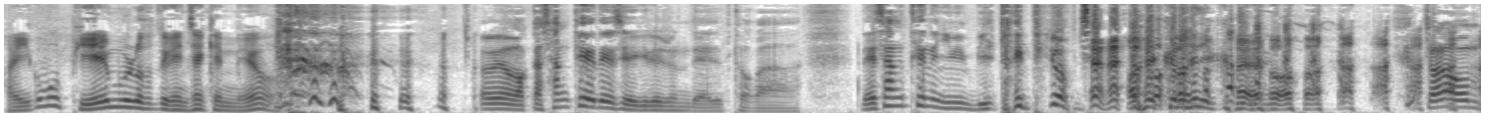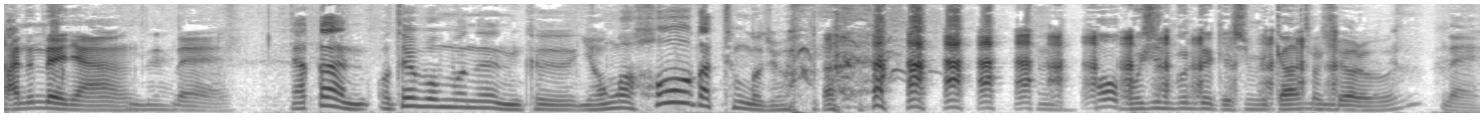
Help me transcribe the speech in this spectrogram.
아, 이거 뭐 BL물로서도 괜찮겠네요. 왜냐면 아까 상태에 대해서 얘기를 해줬는데 에디터가 내 상태는 이미 밀당이 필요 없잖아요. 아, 그러니까요. 전화 오면 받는데 그냥. 네. 네. 약간 어떻게 보면은 그 영화 허 같은 거죠. 어 보신 분들 계십니까, 청취자 여러분? 네.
